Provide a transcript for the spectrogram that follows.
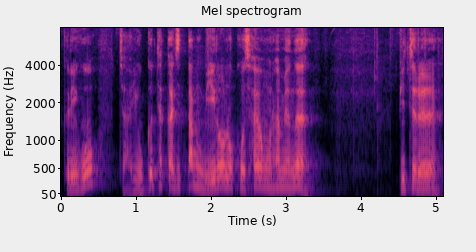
그리고 자, 요 끝에까지 딱 밀어놓고 사용을 하면은 비트를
